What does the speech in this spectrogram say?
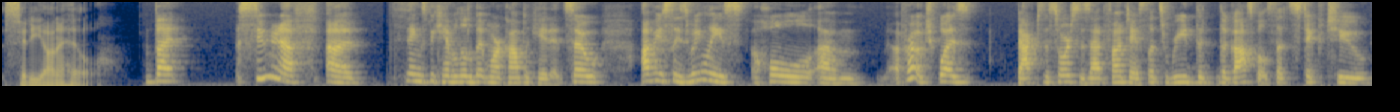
city on a hill. But soon enough, uh, things became a little bit more complicated. So obviously, Zwingli's whole um, approach was back to the sources, ad fontes. Let's read the, the Gospels. Let's stick to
